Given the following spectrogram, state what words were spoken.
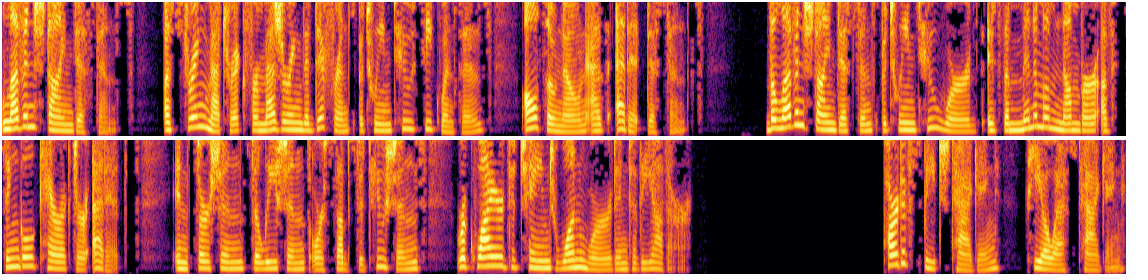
Levenshtein distance, a string metric for measuring the difference between two sequences, also known as edit distance. The Levenshtein distance between two words is the minimum number of single character edits, insertions, deletions, or substitutions required to change one word into the other. Part of speech tagging, POS tagging.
